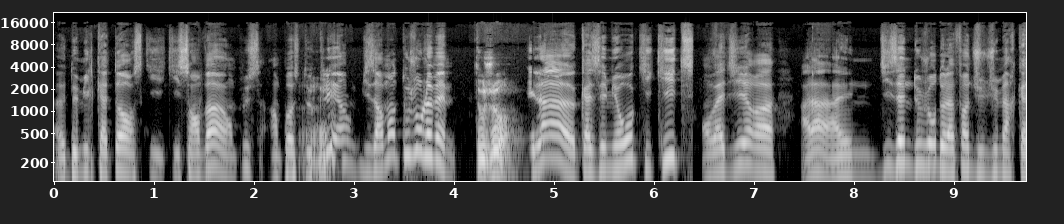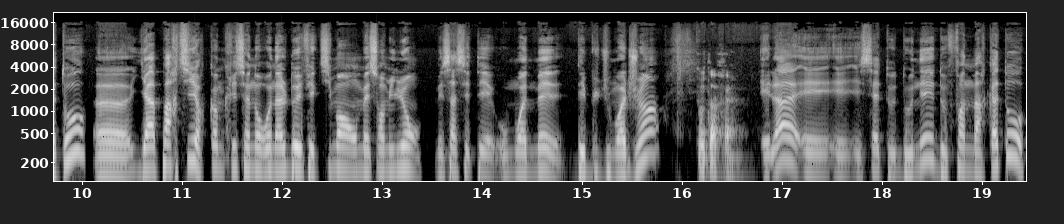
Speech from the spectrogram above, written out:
2014 euh, qui, s'en va. En plus, un poste clé, hein, bizarrement, toujours le même. Toujours. Et là, euh, Casemiro qui quitte, on va dire, euh, à une dizaine de jours de la fin du, mercato. Il y a partir, comme Cristiano Ronaldo, effectivement, on met 100 millions, mais ça, c'était au mois de mai, début du mois de juin. Tout à fait. Et là, et, cette donnée de fin de mercato,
